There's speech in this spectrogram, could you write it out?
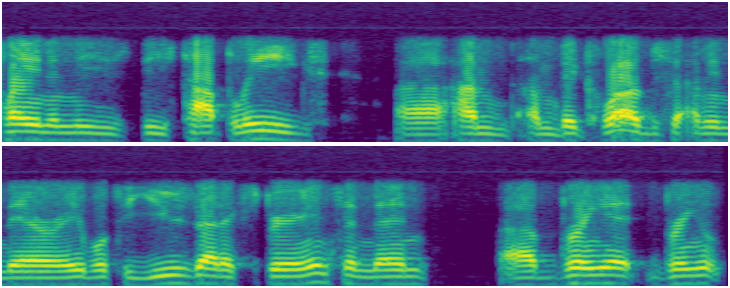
playing in these these top leagues uh, on on big clubs. I mean, they're able to use that experience and then uh, bring it bring it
